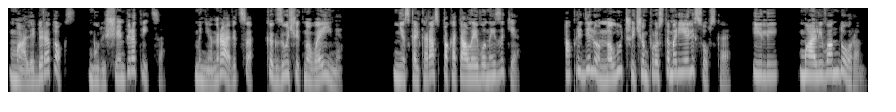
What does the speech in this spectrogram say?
Мали Бератокс, будущая императрица. Мне нравится, как звучит новое имя. Несколько раз покатала его на языке. Определенно лучше, чем просто Мария Лисовская или Мали Вандоран.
